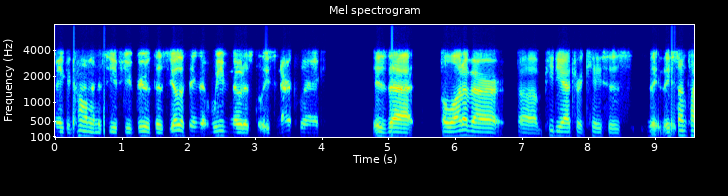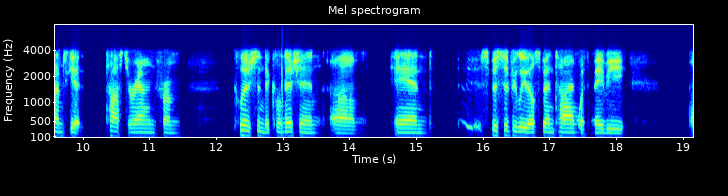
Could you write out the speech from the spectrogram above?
make a comment to see if you agree with this. The other thing that we've noticed, at least in our clinic, is that a lot of our uh, pediatric cases they, they sometimes get tossed around from clinician to clinician, um, and specifically they'll spend time with maybe uh,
